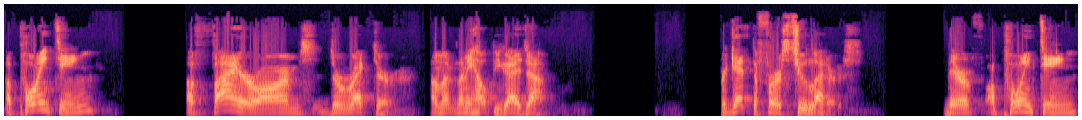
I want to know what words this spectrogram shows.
appointing a firearms director. Um, let me help you guys out. Forget the first two letters. They're appointing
